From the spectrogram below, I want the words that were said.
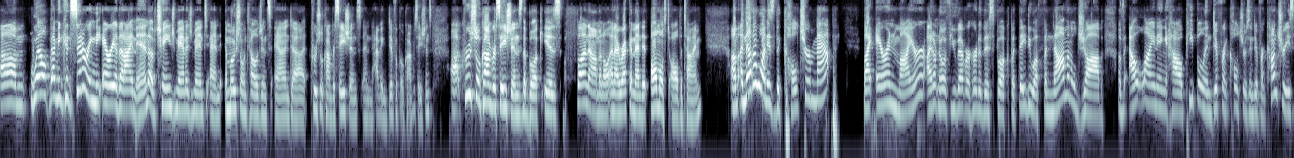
um, well, I mean, considering the area that I'm in of change management and emotional intelligence and uh, crucial conversations and having difficult conversations, uh, crucial conversations, the book is phenomenal and I recommend it almost all the time. Um, another one is the culture map by Erin Meyer. I don't know if you've ever heard of this book, but they do a phenomenal job of outlining how people in different cultures in different countries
